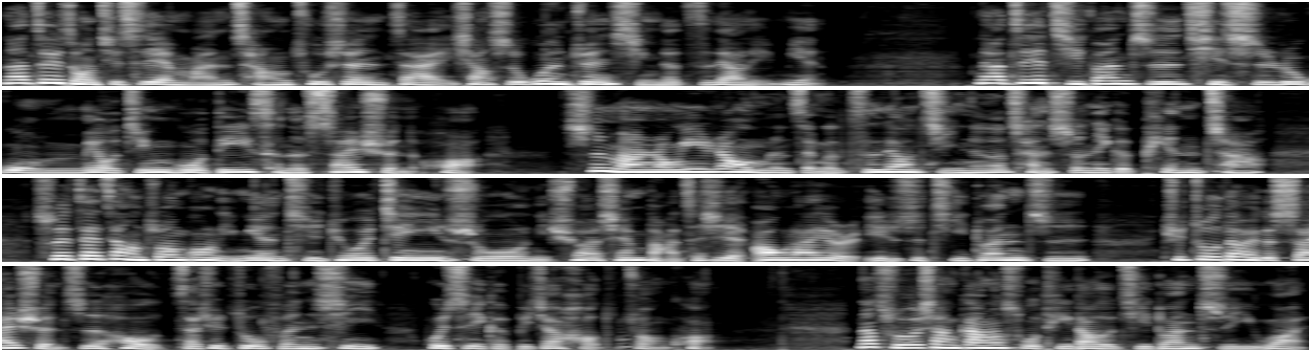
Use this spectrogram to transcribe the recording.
那这种其实也蛮常出现在像是问卷型的资料里面。那这些极端值，其实如果我们没有经过第一层的筛选的话，是蛮容易让我们的整个资料集呢产生了一个偏差。所以在这样的状况里面，其实就会建议说，你需要先把这些 outlier，也就是极端值，去做掉一个筛选之后，再去做分析，会是一个比较好的状况。那除了像刚刚所提到的极端值以外，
